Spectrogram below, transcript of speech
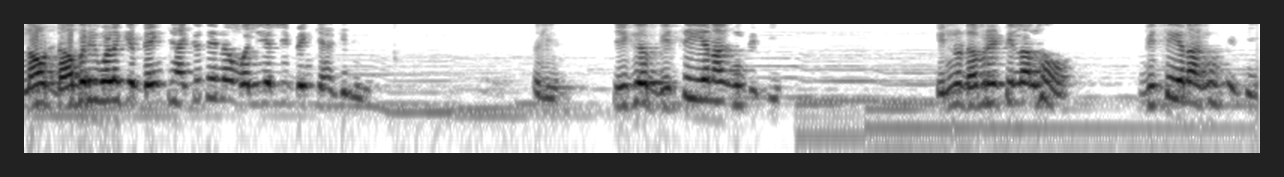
ನಾವು ಡಬರಿ ಒಳಗೆ ಬೆಂಕಿ ಹಾಕಿದ್ವಿ ನಾವು ಒಲಿಯಲ್ಲಿ ಬೆಂಕಿ ಹಾಕಿದೀವಿ ಈಗ ಬಿಸಿ ಏನಾಗುತ್ತೈತಿ ಇನ್ನು ಡಬಲ್ ಇಟ್ಟಿಲ್ಲ ನಾವು ಬಿಸಿ ಏನಾಗ್ತಿತಿ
